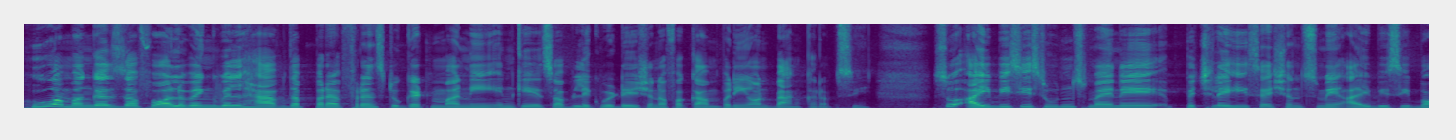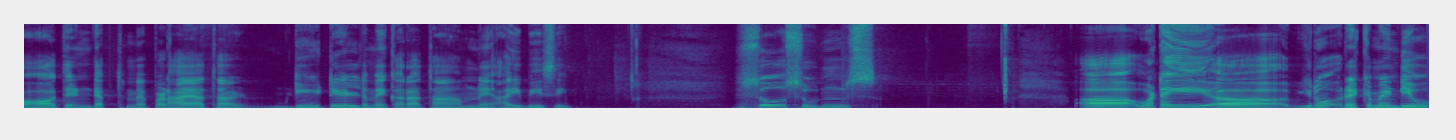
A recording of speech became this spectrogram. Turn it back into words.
Who among us the following will have the preference to get money in case of liquidation of a company on bankruptcy? So I B C students मैंने पिछले ही सेशंस में आई बी सी बहुत इन डेप्थ में पढ़ाया था डिटेल्ड में करा था हमने I B C so students what I you know recommend you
